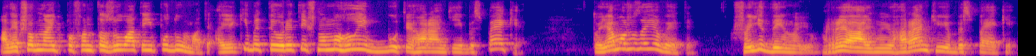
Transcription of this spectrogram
Але якщо б навіть пофантазувати і подумати, а які би теоретично могли б бути гарантії безпеки, то я можу заявити, що єдиною реальною гарантією безпеки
